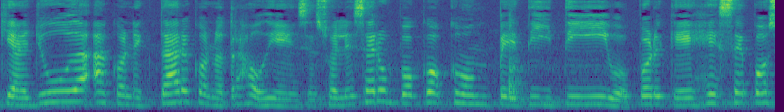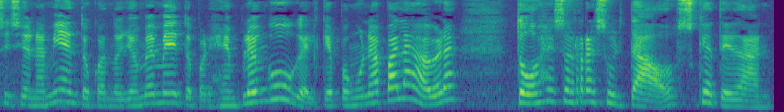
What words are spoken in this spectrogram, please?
que ayuda a conectar con otras audiencias. Suele ser un poco competitivo porque es ese posicionamiento. Cuando yo me meto, por ejemplo, en Google, que pongo una palabra, todos esos resultados que te dan.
